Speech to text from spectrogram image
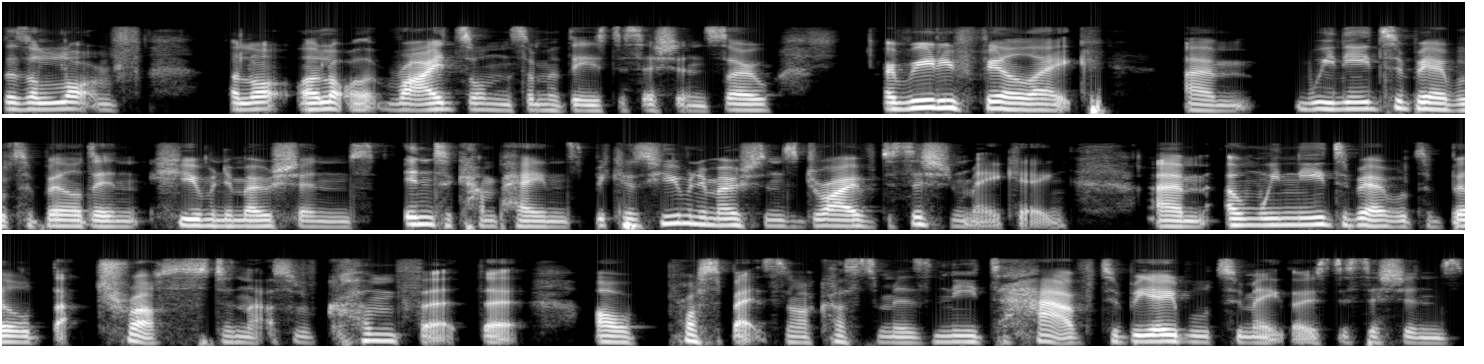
there's a lot of a lot a lot that rides on some of these decisions. So I really feel like um, we need to be able to build in human emotions into campaigns because human emotions drive decision making um, and we need to be able to build that trust and that sort of comfort that our prospects and our customers need to have to be able to make those decisions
